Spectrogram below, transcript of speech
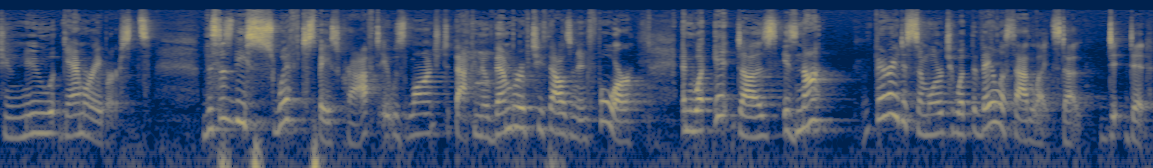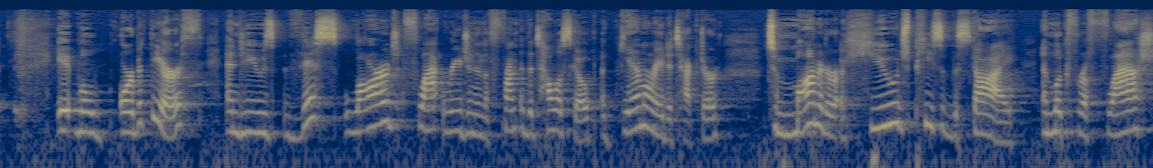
to new gamma ray bursts. This is the SWIFT spacecraft. It was launched back in November of 2004, and what it does is not very dissimilar to what the Vela satellites do, did. It will orbit the Earth and use this large flat region in the front of the telescope, a gamma ray detector, to monitor a huge piece of the sky and look for a flash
